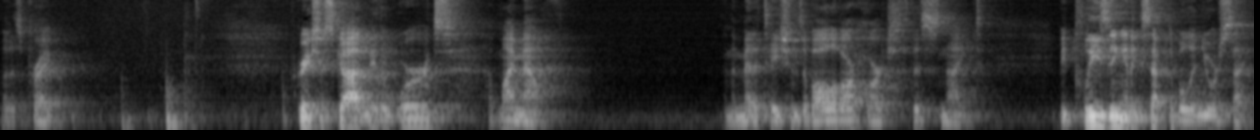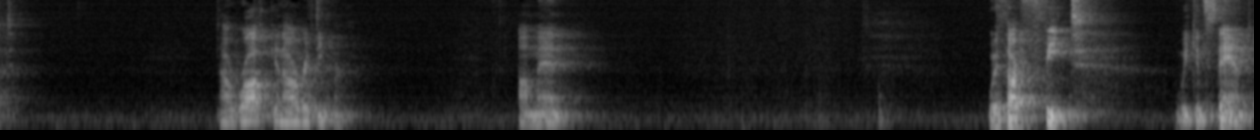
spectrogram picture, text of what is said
Let us pray. Gracious God, may the words of my mouth and the meditations of all of our hearts this night be pleasing and acceptable in your sight, our rock and our redeemer. Amen. With our feet, we can stand.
